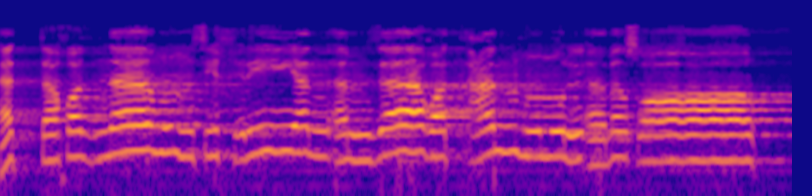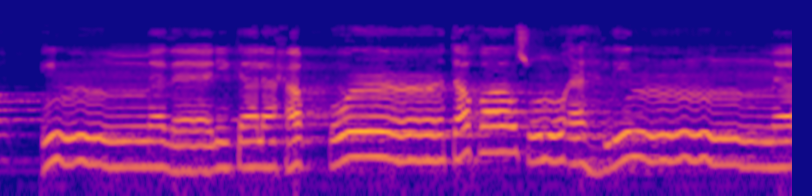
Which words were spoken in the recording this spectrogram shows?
اتخذناهم سخريا ام زاغت عنهم الابصار ان ذلك لحق تخاصم أهل النار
